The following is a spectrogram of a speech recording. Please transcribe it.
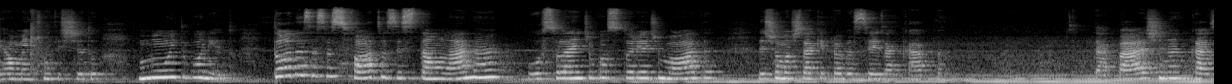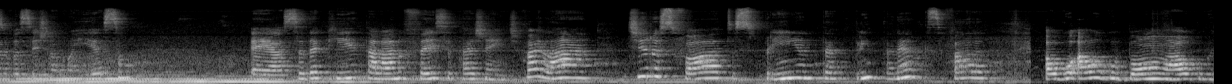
realmente um vestido muito bonito. Todas essas fotos estão lá na Úrsula Índio Consultoria de Moda. Deixa eu mostrar aqui para vocês a capa da página, caso vocês não conheçam. É essa daqui, tá lá no Face, tá, gente? Vai lá, tira as fotos, printa, printa, né? Que se fala. Algo, algo bom, algo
